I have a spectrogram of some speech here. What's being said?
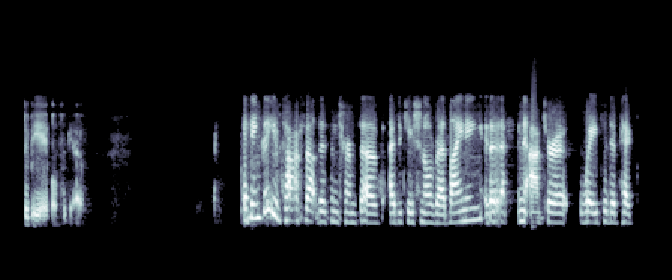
to be able to give. I think that you've talked about this in terms of educational redlining. Is that an accurate way to depict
